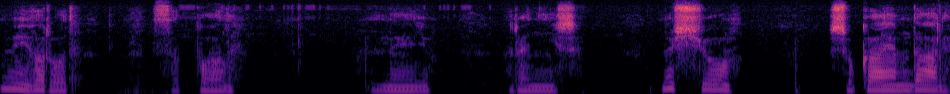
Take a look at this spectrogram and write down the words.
Ну і город сапали нею раніше. Ну що, шукаємо далі.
